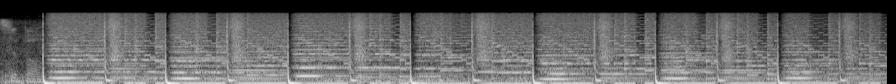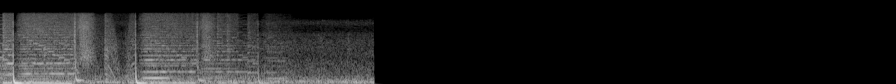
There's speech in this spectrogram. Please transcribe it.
possível.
